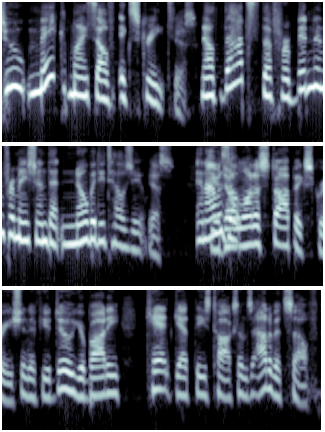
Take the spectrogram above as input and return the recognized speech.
to make myself excrete. Yes. Now that's the forbidden information that nobody tells you. Yes. And I was you was don't a- want to stop excretion. If you do, your body can't get these toxins out of itself,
